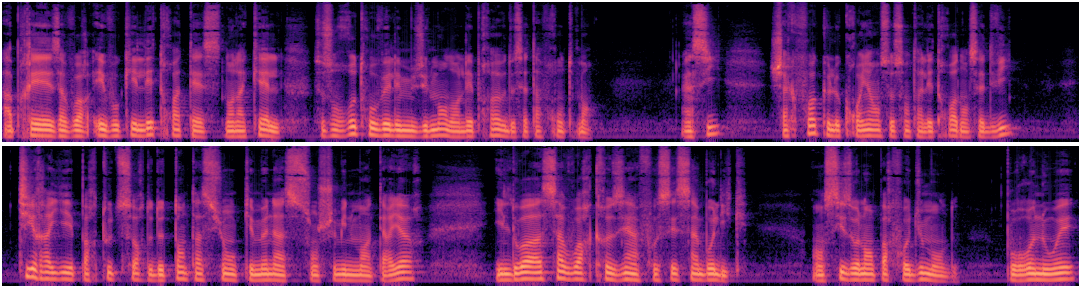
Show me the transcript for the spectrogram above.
après avoir évoqué l'étroitesse dans laquelle se sont retrouvés les musulmans dans l'épreuve de cet affrontement. Ainsi, chaque fois que le croyant se sent à l'étroit dans cette vie, tiraillé par toutes sortes de tentations qui menacent son cheminement intérieur, il doit savoir creuser un fossé symbolique, en s'isolant parfois du monde, pour renouer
